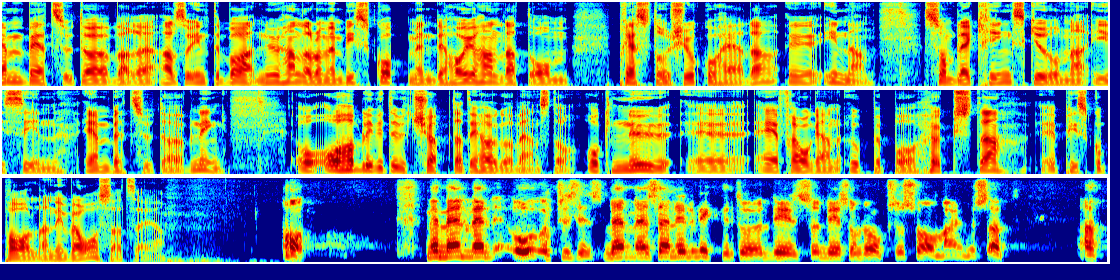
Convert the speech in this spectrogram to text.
ämbetsutövare, alltså inte bara, nu handlar det om en biskop, men det har ju handlat om präster och kyrkoherdar eh, innan, som blev kringskurna i sin ämbetsutövning och, och har blivit utköpta till höger och vänster. Och nu eh, är frågan uppe på högsta episkopala nivå så att säga. Ja, men, men, men, och, precis. Men, men sen är det viktigt, och det, det som du också sa Magnus, att, att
